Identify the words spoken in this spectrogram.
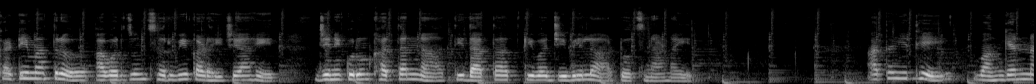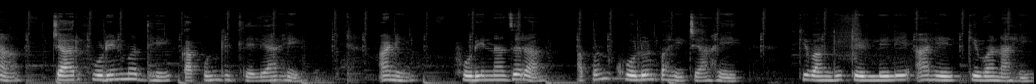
काठी मात्र आवर्जून सर्वी काढायचे आहेत जेणेकरून खाताना ती दातात किंवा जिभेला टोचणार नाहीत. आता इथे वांग्यांना चार फोडींमध्ये कापून घेतलेले आहे आणि फोडींना जरा आपण खोलून पाहायचे आहेत की वांगी किडलेली आहेत किंवा नाही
